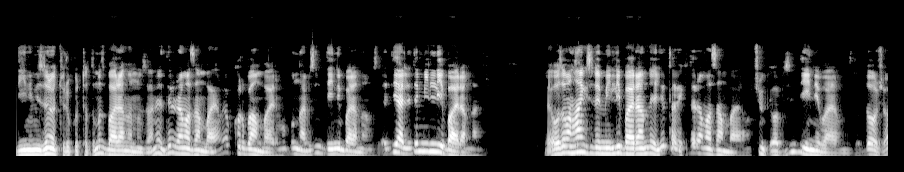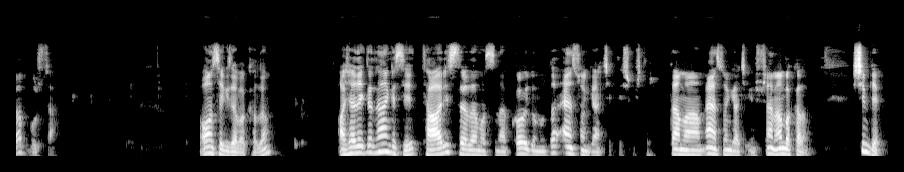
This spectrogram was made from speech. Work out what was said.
Dinimizden ötürü kutladığımız bayramlarımız var. Nedir? Ramazan bayramı ve Kurban bayramı. Bunlar bizim dini bayramlarımız. E diğerleri de milli bayramlardır. E o zaman hangisi de milli bayram değildir? Tabii ki de Ramazan bayramı. Çünkü o bizim dini bayramımızdır. Doğru cevap Bursa. 18'e bakalım. Aşağıdakilerden hangisi tarih sıralamasına koyduğumuzda en son gerçekleşmiştir? Tamam en son gerçekleşmiş. Hemen bakalım. Şimdi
